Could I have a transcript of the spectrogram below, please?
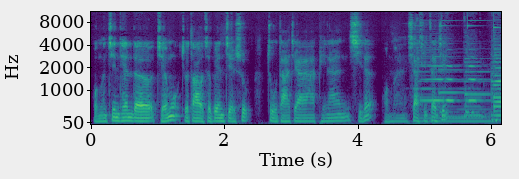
我们今天的节目就到这边结束，祝大家平安喜乐，我们下期再见。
